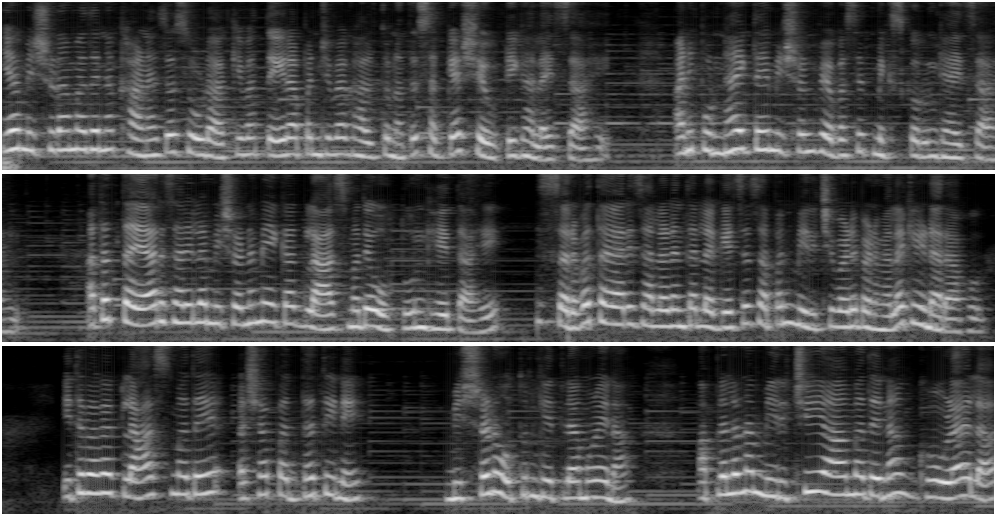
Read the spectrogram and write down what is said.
या मिश्रणामध्ये ना खाण्याचा सोडा किंवा तेल आपण जेव्हा घालतो ना ते सगळ्यात शेवटी घालायचं आहे. आणि पुन्हा एकदा हे मिश्रण व्यवस्थित मिक्स करून घ्यायचं आहे. आता तयार झालेलं मिश्रण मी एका ग्लासमध्ये ओतून घेत आहे. सर्व तयारी झाल्यानंतर लगेचच आपण मिरची वडे बनवायला घेणार आहोत. इथे बघा ग्लासमध्ये अशा पद्धतीने मिश्रण ओतून घेतल्यामुळे ना आपल्याला ना मिरची यामध्ये ना घोळायला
